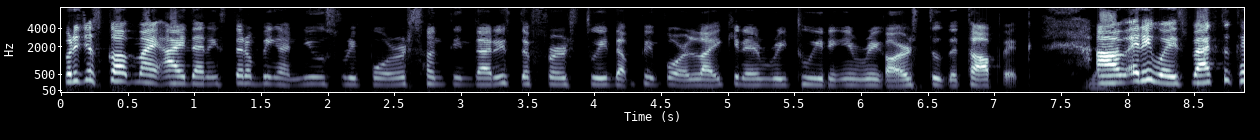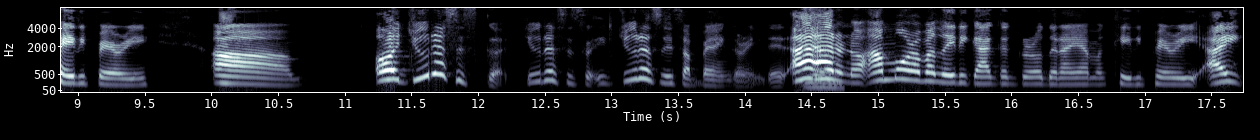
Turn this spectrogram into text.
But it just caught my eye that instead of being a news report or something, that is the first tweet that people are liking and retweeting in regards to the topic. Yeah. Um. Anyways, back to Katy Perry. Um Oh, Judas is good. Judas is Judas is a banger in this. I, yeah. I don't know. I'm more of a Lady Gaga girl than I am a Katy Perry. I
